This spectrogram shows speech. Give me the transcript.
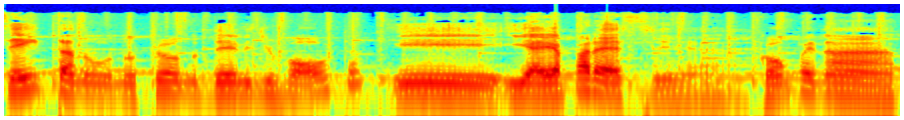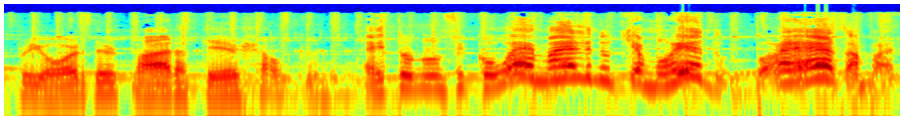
senta no, no trono dele de volta e, e aí aparece, é, compre na pre-order para ter Shao Kahn. Aí todo mundo ficou, ué, mas ele não tinha morrido? Porra é essa, rapaz?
